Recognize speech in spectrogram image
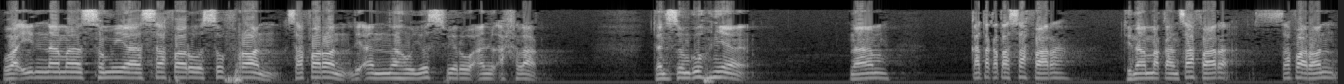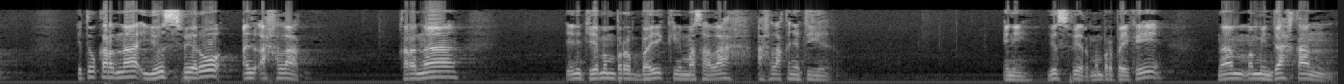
Wa innama sumia safaru sufran safaron li'annahu yusfiru anil akhlaq. Dan sesungguhnya enam kata-kata safar dinamakan safar safaron itu karena yusfiru anil akhlaq. Karena ini dia memperbaiki masalah akhlaknya dia ini yusfir memperbaiki nah memindahkan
